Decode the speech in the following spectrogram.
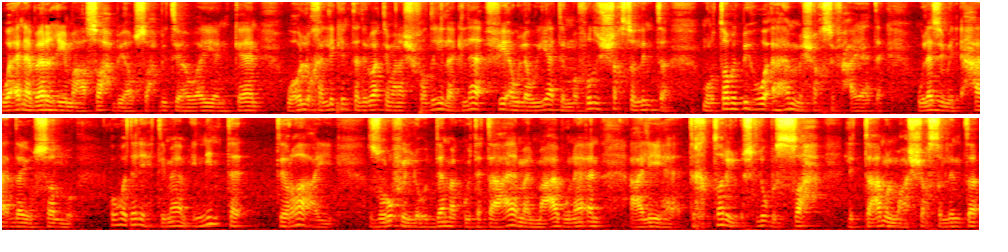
وأنا برغي مع صاحبي أو صاحبتي أو ايا كان وأقول له خليك أنت دلوقتي ما أناش فاضيلك لا في أولويات. المفروض الشخص اللي أنت مرتبط بيه هو أهم شخص في حياتك ولازم الإيحاء ده يوصل له. هو ده الاهتمام إن أنت تراعي ظروف اللي قدامك وتتعامل معاه بناء عليها. تختار الأسلوب الصح للتعامل مع الشخص اللي أنت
